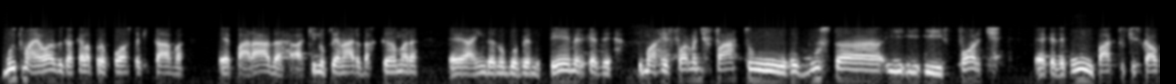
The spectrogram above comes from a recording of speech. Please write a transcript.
muito maior do que aquela proposta que estava é, parada aqui no plenário da Câmara, é, ainda no governo Temer, quer dizer, uma reforma de fato robusta e, e, e forte, é, quer dizer, com um impacto fiscal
